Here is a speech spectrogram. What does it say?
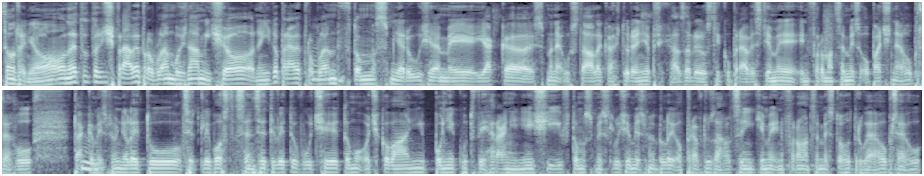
Samozřejmě, jo. on je to totiž právě problém, možná Míšo, není to právě problém hmm. v tom směru, že my, jak eh, jsme neustále každodenně přicházeli do styku právě s těmi informacemi z opačného břehu, tak hmm. my jsme měli tu citlivost, senzitivitu vůči tomu očkování poněkud vyhraněnější v tom smyslu, že my jsme byli opravdu zahlceni těmi informacemi z toho druhého břehu,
